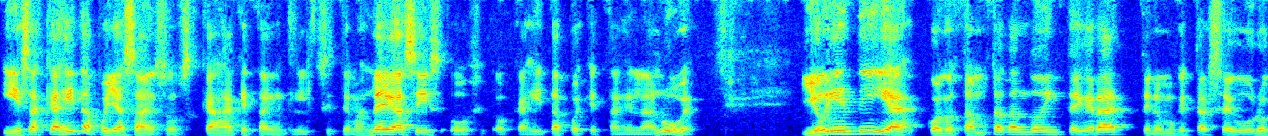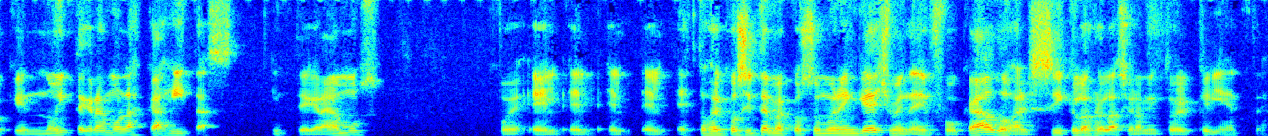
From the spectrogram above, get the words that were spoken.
Y esas cajitas, pues ya saben, son cajas que están en sistemas legacy o, o cajitas pues que están en la nube. Y hoy en día, cuando estamos tratando de integrar, tenemos que estar seguros que no integramos las cajitas, integramos pues, el, el, el, estos ecosistemas Consumer Engagement enfocados al ciclo de relacionamiento del cliente.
